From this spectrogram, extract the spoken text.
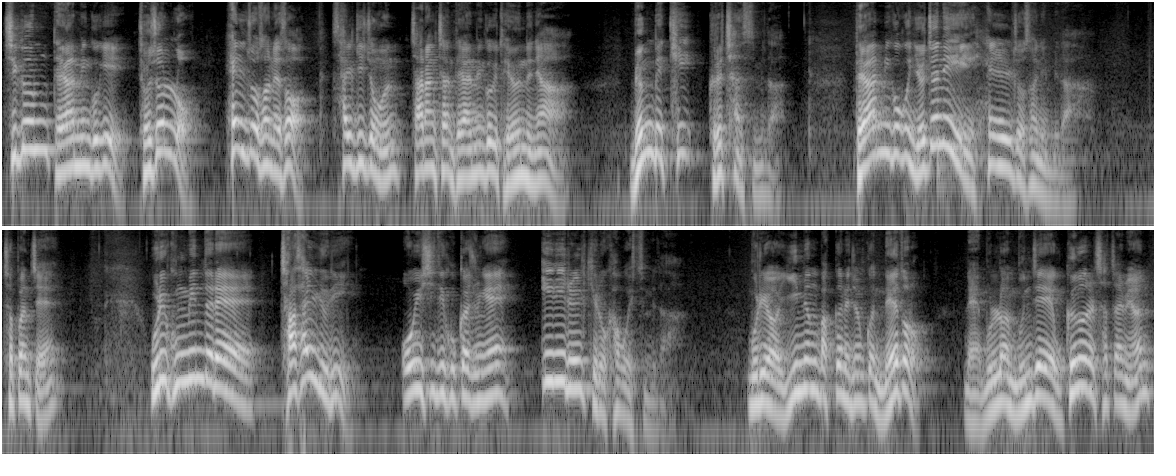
지금 대한민국이 저절로 헬조선에서 살기 좋은 자랑찬 대한민국이 되었느냐? 명백히 그렇지 않습니다. 대한민국은 여전히 헬조선입니다. 첫 번째, 우리 국민들의 자살률이 OECD 국가 중에 1위를 기록하고 있습니다. 무려 이명박근혜 정권 내도록 네, 물론 문제의 근원을 찾자면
